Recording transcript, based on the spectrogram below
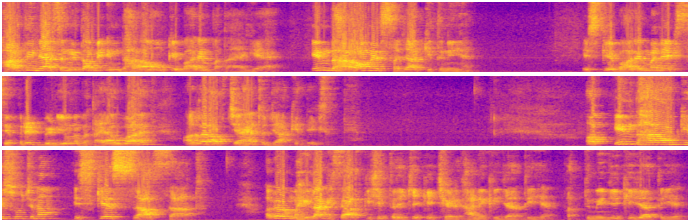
भारतीय न्याय संहिता में इन धाराओं के बारे में बताया गया है। इन धाराओं में सजा कितनी है? इसके बारे में मैंने एक सेपरेट वीडियो में बताया हुआ है। अगर आप चाहें तो जाके देख सकते हैं। अब इन धाराओं की सूचना इसके साथ साथ अगर महिला के साथ किसी तरीके की छेड़खानी की जाती है, बदतमीजी की जाती है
